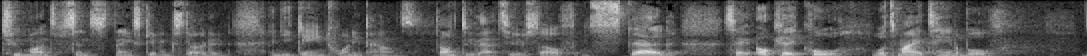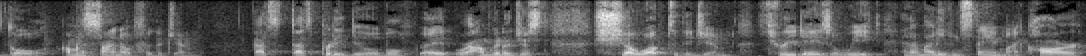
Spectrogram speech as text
two months since Thanksgiving started and you gain 20 pounds. Don't do that to yourself. Instead, say, okay, cool. What's my attainable goal? I'm to sign up for the gym. That's that's pretty doable, right? Or I'm gonna just show up to the gym three days a week, and I might even stay in my car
